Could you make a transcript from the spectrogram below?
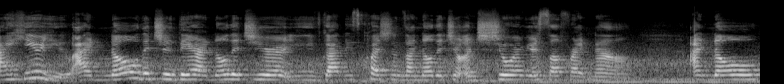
I hear you. I know that you're there. I know that you're you've got these questions. I know that you're unsure of yourself right now. I know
